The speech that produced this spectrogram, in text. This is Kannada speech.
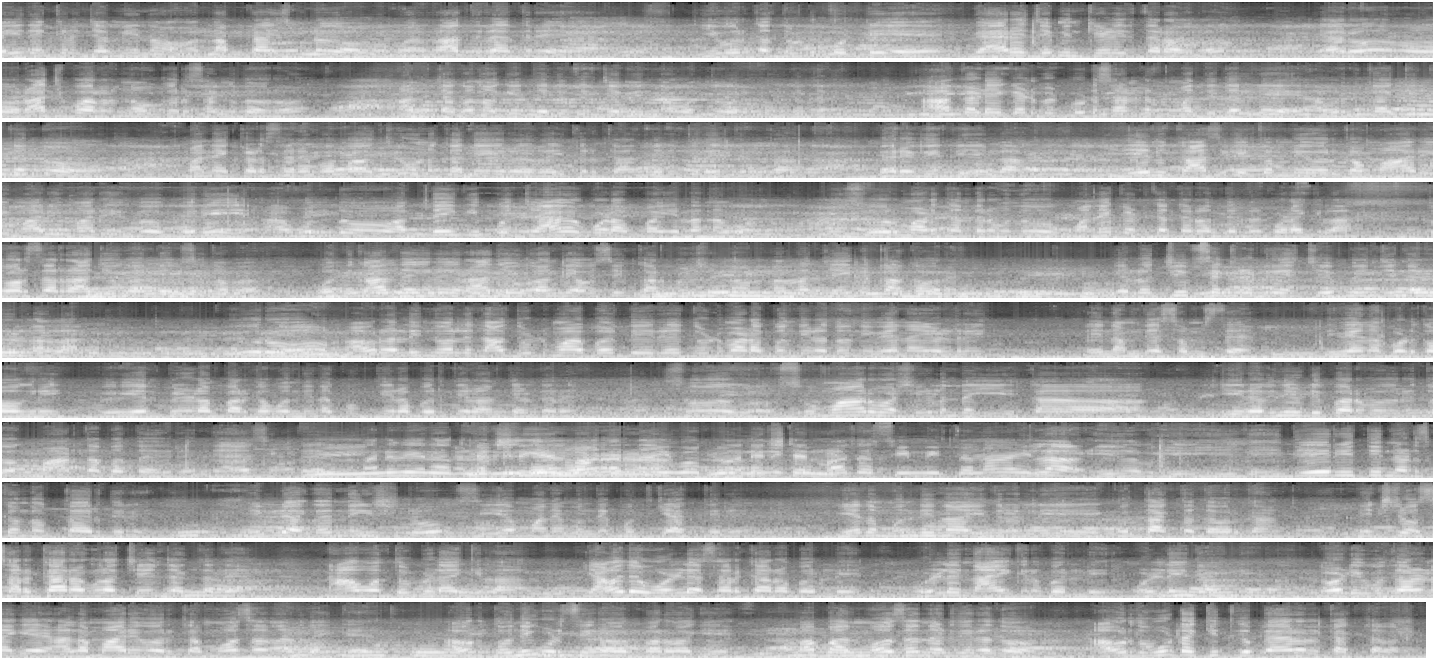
ಐದು ಎಕರೆ ಜಮೀನು ಲಪ್ಟಾಯಿಸ್ಬಿಟ್ಟು, ರಾತ್ರಿ ರಾತ್ರಿ ಇವ್ರಿಗೆ ದುಡ್ಡು ಕೊಟ್ಟು ಬೇರೆ ಜಮೀನು ಕೇಳಿರ್ತಾರೆ ಅವರು. ಯಾರು? ರಾಜ್ಯಪಾಲರ ನೌಕರ ಸಂಘದವರು. ಅಲ್ಲಿ ತಗೊಂಡೋಗಿ ದಲಿತರ ಜಮೀನನ್ನ ಒತ್ತುವರಿ ಕೊಡ್ತಾರೆ ಆ ಕಡೆ ಈ ಕಡೆ ಬಿಟ್ಬಿಟ್ಟು ಸಣ್ಣದ ಮಧ್ಯದಲ್ಲಿ ಅವ್ರನ್ನ ಕಿತ್ಕೊಂಡು ಮನೆಗೆ ಕಳಿಸ್ತಾರೆ ಪಾಪ ಜೀವನಕ್ಕೆ ಅದೇ ಇರೋ ರೈತರ್ಕ ದಲಿತ ರೈತರ್ಕ ಬೇರೆ ವಿದ್ಯೆ ಇಲ್ಲ. ಇದೇನು ಖಾಸಗಿ ಕಂಪ್ನಿಯವ್ರಕ ಮಾರಿ ಮಾರಿ ಮಾರಿ ಬರೀ ಒಂದು ಹದಿನೈದು, ಇಪ್ಪತ್ತು ಜಾಗ ಕೊಡಪ್ಪ. ಎಲ್ಲ ನಾವು ಸೂರು ಮಾಡ್ಕೊಂತಾರೆ ಒಂದು ಮನೆ ಕಟ್ಕೊಂತಾರೆ ಅಂತ ಕೊಡೋಕ್ಕಿಲ್ಲ. ತೋರ್ಸಾರ ರಾಜೀವ್ ಗಾಂಧಿ ಹೌಸಿಂಗ್ ಒಂದು ಕಾಲದಾಗ ರಾಜೀವ್ ಗಾಂಧಿ ಹೌಸಿಂಗ್ ಕಾರ್ಪೊರೇಷನ್ ಅವ್ರನ್ನೆಲ್ಲ ಜೈಲಿಗೆ ಹಾಕವ್ರೆ. ಎಲ್ಲೋ ಚೀಫ್ ಸೆಕ್ರೆಟರಿ, ಚೀಫ್ ಇಂಜಿನಿಯರ್ಗಳನ್ನೆಲ್ಲ ಇವರು ಅವರಲ್ಲಿ ನಾವು ದುಡ್ಡು ಮಾಡಿ ದುಡ್ಡು ಮಾಡಕ್ಕೆ ಬಂದಿರೋದು ನೀವೇನೋ ಹೇಳ್ರಿ? ಏ ನಮ್ಮದೇ ಸಂಸ್ಥೆ. ನೀವೇನೋ ಬಡ್ಕೊ ಹೋಗ್ರಿ. ಏನು ಫ್ರೀಡಮ್ ಪಾರ್ಕ್ ಒಂದಿನ ಕೂಗ್ತೀರಾ ಬರ್ತೀರಾ ಅಂತ ಹೇಳ್ತಾರೆ. ಸೊ ಸುಮಾರು ವರ್ಷಗಳಿಂದ ಈ ಕಾ ಈ ರೆವಿನ್ಯೂ ಡಿಪಾರ್ಟ್ಮೆಂಟ್ ವಿರುದ್ಧವಾಗಿ ಮಾಡ್ತಾ ಬರ್ತಾ ಇದ್ರೆ ನ್ಯಾಯ ಸಿಗ್ತಾ ಇದೆ. ಮನವಿ ಏನಾದ್ರು ನೆಕ್ಸ್ಟ್ ಏನು ಮಾಡ್ತೀರಾ ನೆಕ್ಸ್ಟ್ ಏನು ಮಾಡ್ತೀರಾ? ಸೀಮಿತನ ಇಲ್ಲ? ಇದು ಇದೇ ರೀತಿ ನಡ್ಸ್ಕೊಂಡು ಹೋಗ್ತಾ ಇರ್ತೀರಿ. ಇಲ್ಲಿ ಆಗ ನೆಕ್ಸ್ಟು ಸಿ ಎಂ ಮನೆ ಮುಂದೆ ಮುತ್ತಿಗೆ ಹಾಕ್ತೀರಿ. ಏನು ಮುಂದಿನ ಇದರಲ್ಲಿ ಗೊತ್ತಾಗ್ತದೆ ಅವ್ರಿಗೆ. ನೆಕ್ಸ್ಟು ಸರ್ಕಾರಗಳು ಚೇಂಜ್ ಆಗ್ತದೆ. ನಾವಂತೂ ಬಿಡೋಕ್ಕಿಲ್ಲ ಯಾವುದೇ ಒಳ್ಳೆ ಸರ್ಕಾರ ಬರಲಿ ಒಳ್ಳೆ ನಾಯಕರು ಬರಲಿ ಒಳ್ಳೆ ಇದಾಗಲಿ. ನೋಡಿ ಉದಾಹರಣೆಗೆ ಅಲಮಾರಿ ವರ್ಗ ಮೋಸ ನಡೆದೈತೆ. ಅವ್ರು ಧ್ವನಿಗೂಡಿಸ್ತೀರ ಅವ್ರ ಪರವಾಗಿ ಪಾಪ ಅದು ಮೋಸ ನಡೆದಿರೋದು ಅವ್ರದ್ದು ಊಟ ಕಿತ್ಕೊ ಬೇರೆಯವ್ರಿಗೆ ಹಾಕ್ತವ್ರೆ.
